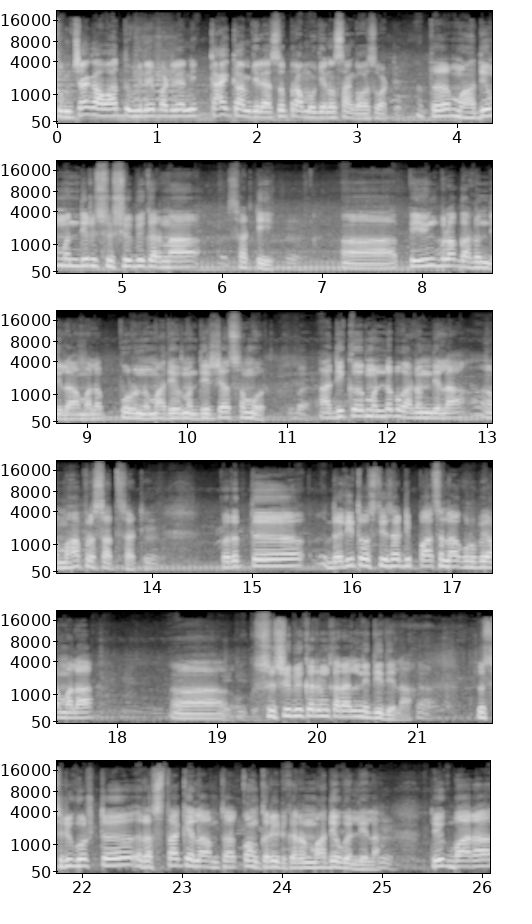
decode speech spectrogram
तुमच्या गावात विनय पाटील यांनी काय काम केलं असं प्रामुख्यानं सांगावं असं वाटेल? आता महादेव मंदिर सुशोभीकरणासाठी पेविंग ब्लॉक घालून दिला आम्हाला पूर्ण महादेव मंदिरच्या समोर. अधिक मंडप घालून दिला अ, महाप्रसादसाठी. परत अ, दलित वस्तीसाठी पाच लाख रुपये आम्हाला अ, सुशोभीकरण करायला निधी दिला. दुसरी गोष्ट रस्ता केला आमचा कॉन्क्रीटकरण महादेव गल्लीला. तो एक बारा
